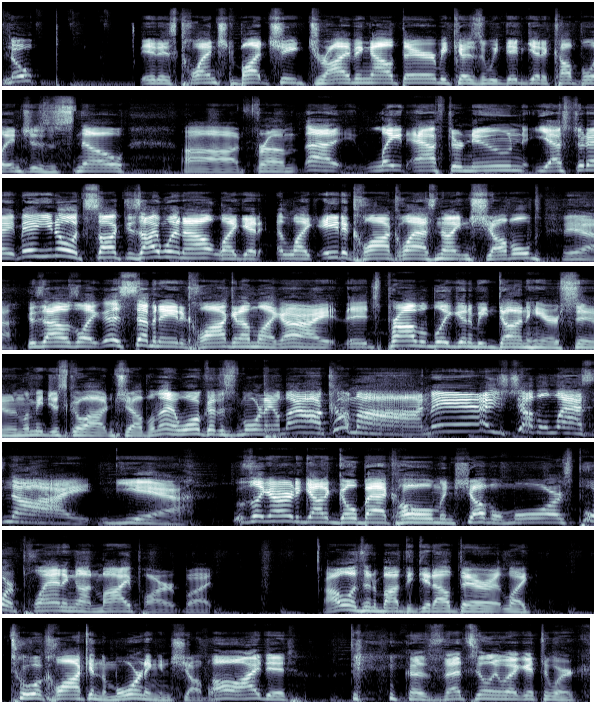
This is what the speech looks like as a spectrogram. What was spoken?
nope. It is clenched butt cheek driving out there because we did get a couple inches of snow uh, from uh, late afternoon yesterday. Man, you know what sucked is I went out like at like eight o'clock last night and shoveled. Yeah. Because I was like, it's seven, eight o'clock, and I'm like, all right, it's probably going to be done here soon. Let me just go out and shovel. And then I woke up this morning. I'm like, oh, come on, man. I shoveled last night. Yeah. It was like I already got to go back home and shovel more. It's poor planning on my part, but I wasn't about to get out there at like two o'clock in the morning and shovel. Oh, I did. Because that's the only way I get to work.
